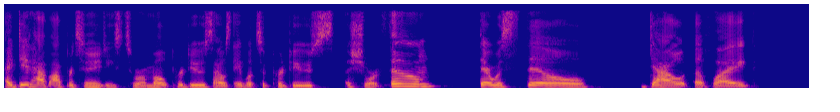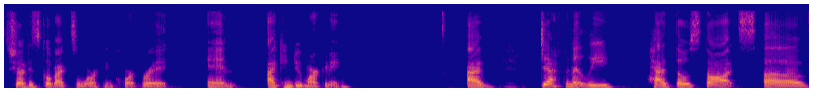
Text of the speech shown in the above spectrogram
I did have opportunities to remote produce, I was able to produce a short film. There was still doubt of like, should I just go back to work in corporate and I can do marketing? I've definitely had those thoughts of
